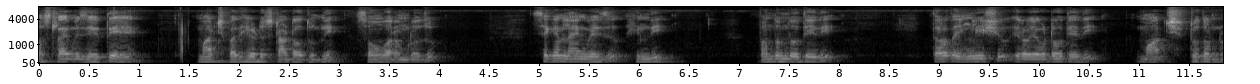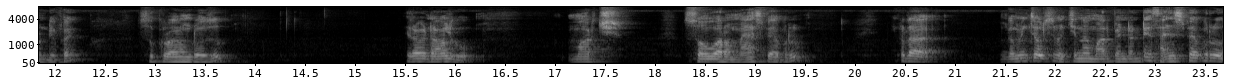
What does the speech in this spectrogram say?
ఫస్ట్ లాంగ్వేజ్ అయితే మార్చి పదిహేడు స్టార్ట్ అవుతుంది సోమవారం రోజు. సెకండ్ లాంగ్వేజ్ హిందీ పంతొమ్మిదవ తేదీ. తర్వాత ఇంగ్లీషు ఇరవై ఒకటవ తేదీ March two thousand twenty five. శుక్రవారం రోజు ఇరవై నాలుగు మార్చ్ సోమవారం మ్యాథ్స్ పేపరు. ఇక్కడ గమనించవలసిన చిన్న మార్పు ఏంటంటే సైన్స్ పేపరు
